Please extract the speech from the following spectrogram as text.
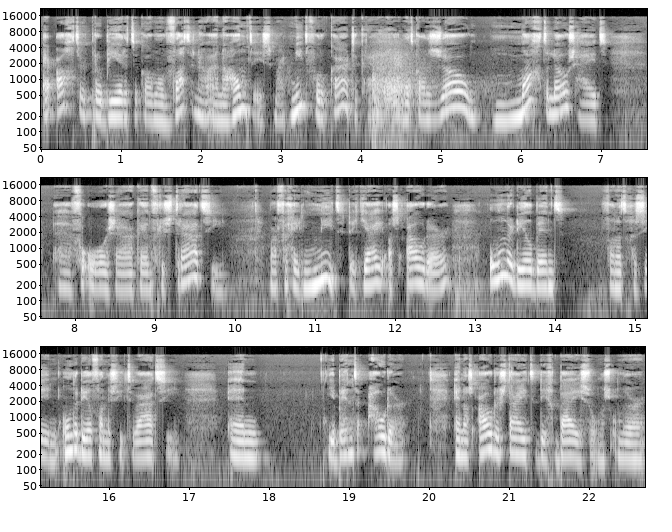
erachter proberen te komen wat er nou aan de hand is, maar het niet voor elkaar te krijgen. En dat kan zo machteloosheid uh, veroorzaken en frustratie. Maar vergeet niet dat jij als ouder onderdeel bent van het gezin, onderdeel van de situatie. En je bent de ouder. En als ouder sta je te dichtbij soms om er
